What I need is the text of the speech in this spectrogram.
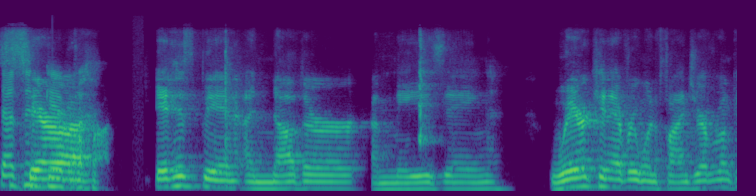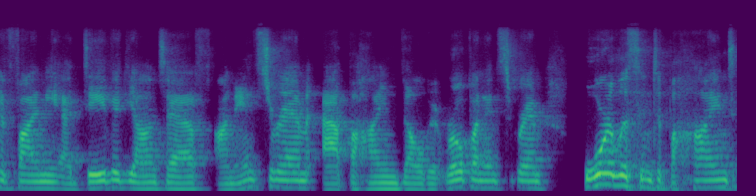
Doesn't Sarah, give a fuck it has been another amazing. Where can everyone find you? Everyone can find me at David Yontef on Instagram, at Behind Velvet Rope on Instagram, or listen to Behind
